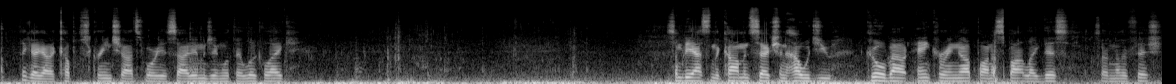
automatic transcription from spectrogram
I think I got a couple screenshots for you, side imaging, what they look like. Somebody asked in the comments section, how would you go about anchoring up on a spot like this? Is that another fish?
